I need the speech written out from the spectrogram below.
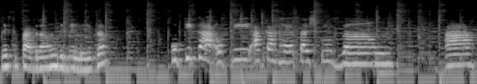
nesse padrão de beleza, o que, o que acarreta a exclusão, a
